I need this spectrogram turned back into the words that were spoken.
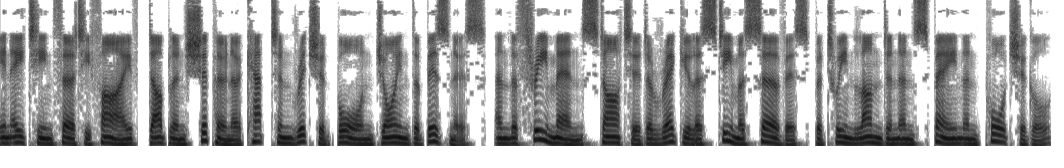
In 1835, Dublin shipowner Captain Richard Bourne joined the business, and the three men started a regular steamer service between London and Spain and Portugal,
